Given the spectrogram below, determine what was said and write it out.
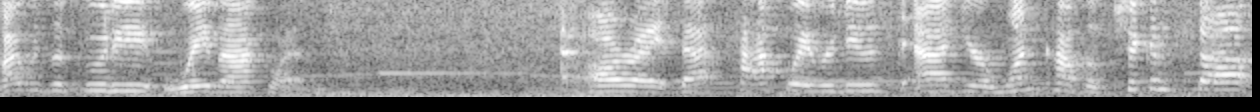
I was a foodie way back when. All right, that's halfway reduced. Add your one cup of chicken stock.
